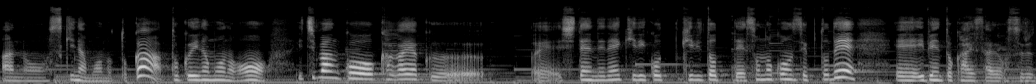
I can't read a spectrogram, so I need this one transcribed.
あの好きなものとか得意なものを一番こう輝くえー、視点でね切りこ切り取ってそのコンセプトで、えー、イベント開催をする。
